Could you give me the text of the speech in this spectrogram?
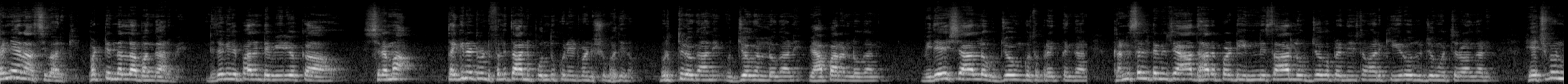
కన్యారాశి వారికి పట్టిందల్లా బంగారమే. నిజంగా చెప్పాలంటే వీరి యొక్క శ్రమ తగినటువంటి ఫలితాన్ని పొందుకునేటువంటి శుభదినం. వృత్తిలో కానీ ఉద్యోగంలో కానీ వ్యాపారంలో కానీ విదేశాల్లో ఉద్యోగం కోసం ప్రయత్నం కానీ కన్సల్టెన్సీ ఆధారపడి ఇన్నిసార్లు ఉద్యోగ ప్రయత్నించిన వారికి ఈ రోజు ఉద్యోగం వచ్చడం కానీ H one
